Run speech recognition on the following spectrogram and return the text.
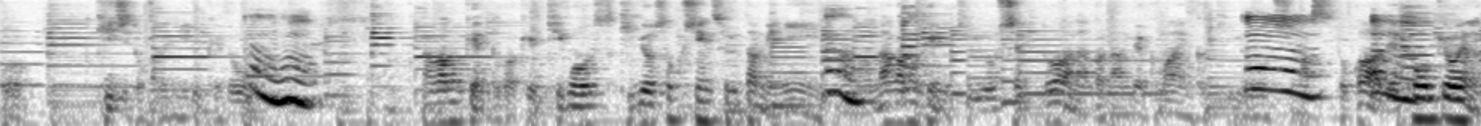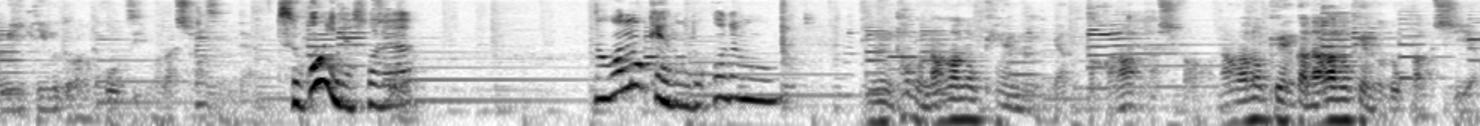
構記事とかで見るけど、うんうん長野県とか企業企業促進するために、ん。あの長野県に起業した人はなんか何百万円か起業しますとか、うん。で東京へのミーティングとかの交通費も出しますみたいな。すごいねそれ。長野県のどこでもうん、多分長野県やったかな、確か。長野県か長野県のどっかの市やっ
